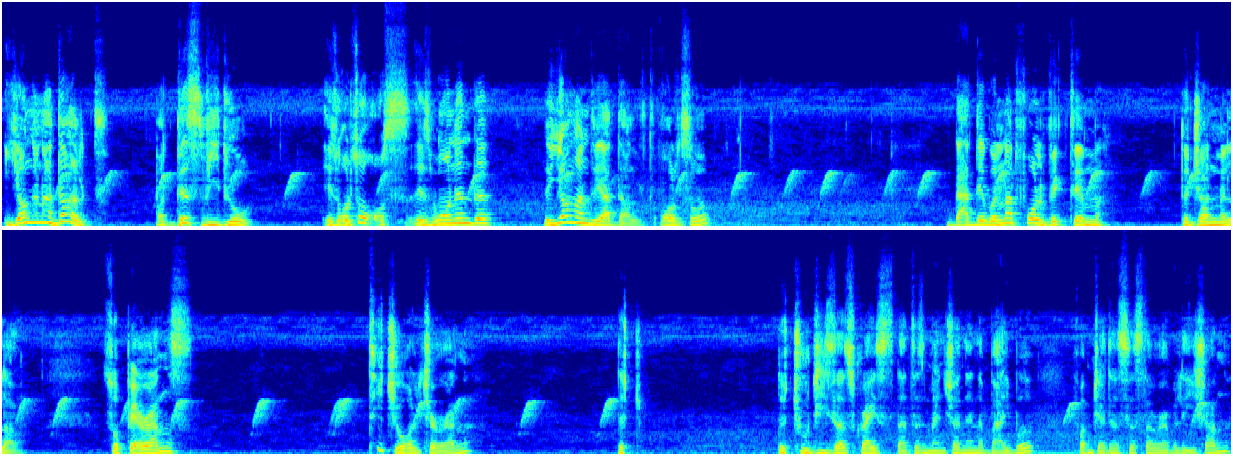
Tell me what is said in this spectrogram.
young and adult. But this video is also is warning the, the young and the adult also that they will not fall victim to John Miller. So, parents, teach your children the, the true Jesus Christ that is mentioned in the Bible from Genesis to Revelation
